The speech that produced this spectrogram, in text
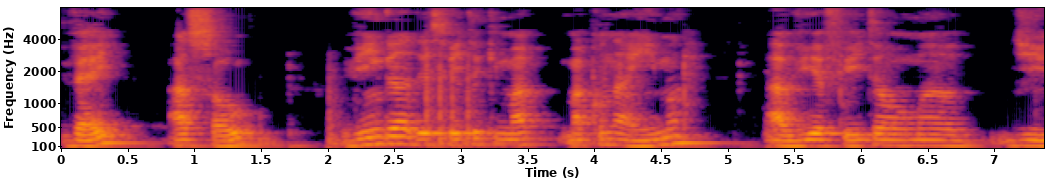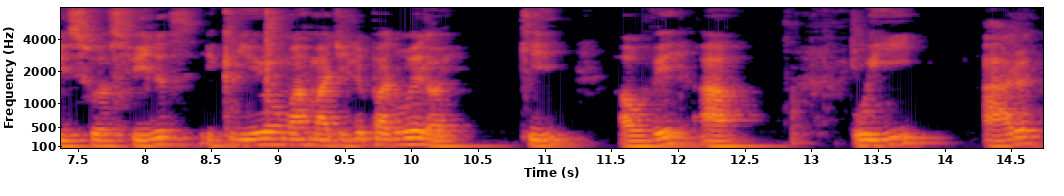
Véi, a sol, vinga a desfeita que Ma- Macunaíma havia feito a uma de suas filhas e cria uma armadilha para o herói, que, ao ver a Uiara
